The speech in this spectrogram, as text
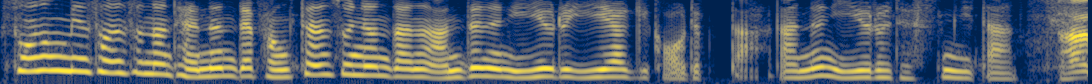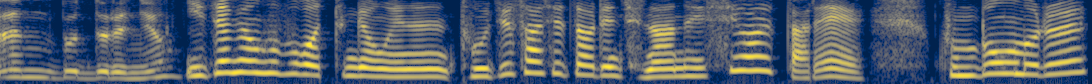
손흥민 선수는 되는데 방탄소년단은 안 되는 이유를 이해하기가 어렵다라는 이유를 댔습니다. 다른 분들은요? 이재명 후보 같은 경우에는 도지사 시절인 지난해 10월 달에 군복무를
